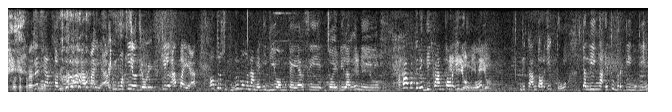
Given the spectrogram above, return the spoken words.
Oh, stres Terus yang kedua apa ya? Skill Joy. skill apa ya? Oh terus gue mau nambahin idiom kayak yang si Joy bilang ini. Apa apa tadi di kantor Idiom, itu? idiom. Di kantor itu telinga itu berdinding,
